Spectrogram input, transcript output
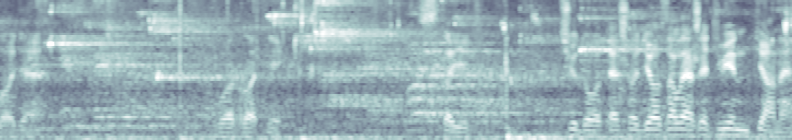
Володя. Воротник. Стоїть. Чудово те, що від його залежить, він тяне.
